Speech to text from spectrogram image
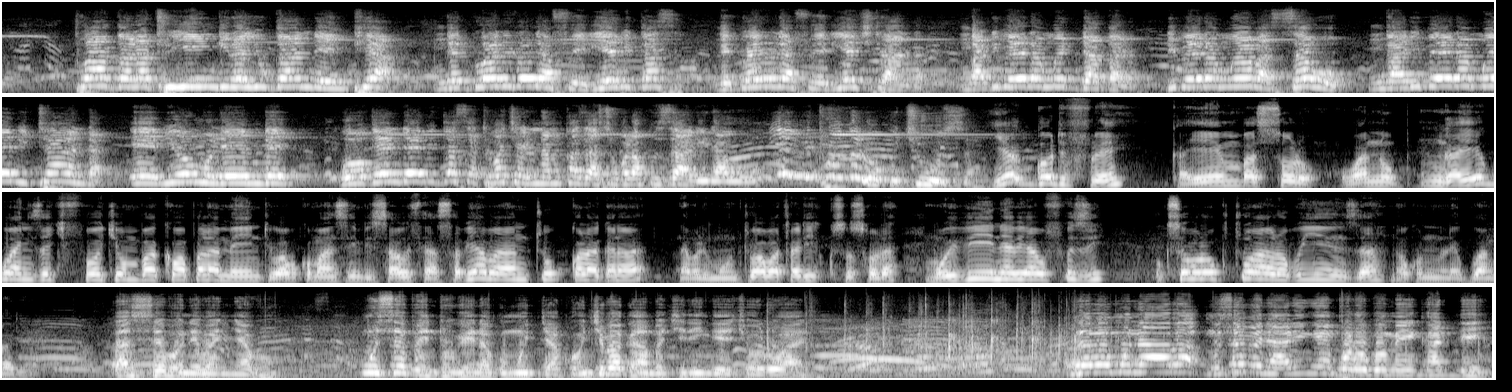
twagala tuyingira uganda empya ng'eddwaliro lyaffe ery'ebigasa ng'eddwaliro lyaffe ery'ekitanda nga libeeramu eddagala libeeramu abasawo nga libeeramu ebitanda eby'omulembe bw'ogenda ebigasa tewakyalina mukazi asobola kuzaalirawo ebyo twagala okukyusa. Ye godfrey kayemba solo owa nup nga yeegwanyiza ekifo ky'omubaka wa palamenti wa bukomansimbi south asabye abantu okukolagana na buli muntu awatali kusosola mu bibiina byabufuzi okusobola okutwala obuyinza n'okununula eggwanga lino. Bassebo ne bannyabo museveni tugenda kumuggyako nkibagamba kiringa ekyolwali nga bwemunaaba museveni alinga empologoma enkadde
